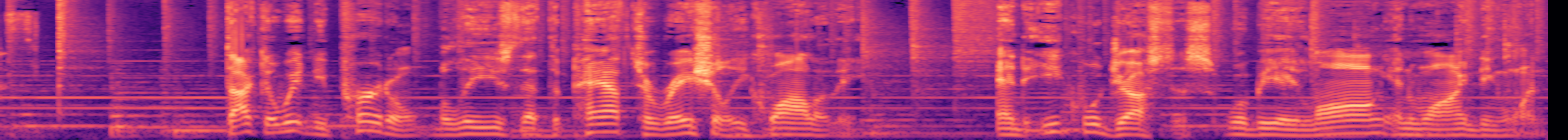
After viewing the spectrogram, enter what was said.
is. Dr. Whitney Pirtle believes that the path to racial equality and equal justice will be a long and winding one,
